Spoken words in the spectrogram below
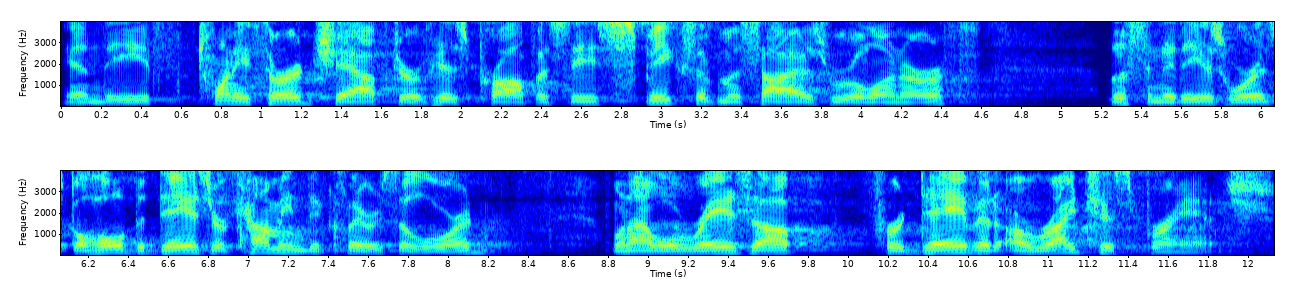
in the 23rd chapter of his prophecy, speaks of Messiah's rule on earth. Listen to these words Behold, the days are coming, declares the Lord, when I will raise up for David a righteous branch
